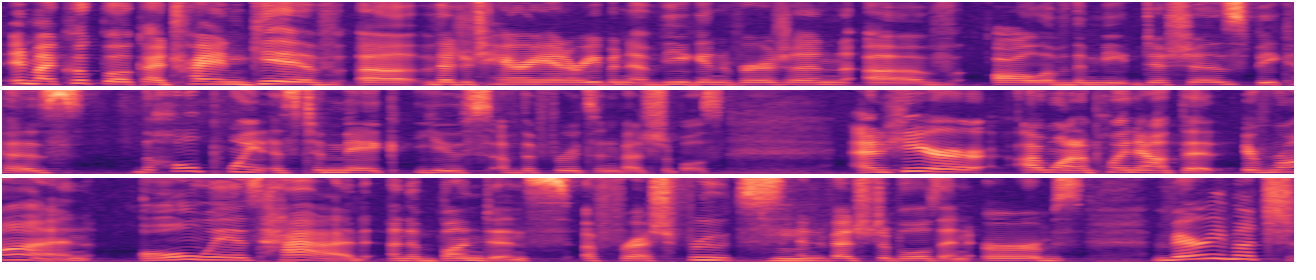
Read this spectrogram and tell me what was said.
in my cookbook, I try and give a vegetarian or even a vegan version of all of the meat dishes because the whole point is to make use of the fruits and vegetables. And here, I want to point out that Iran always had an abundance of fresh fruits and vegetables and herbs, very much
